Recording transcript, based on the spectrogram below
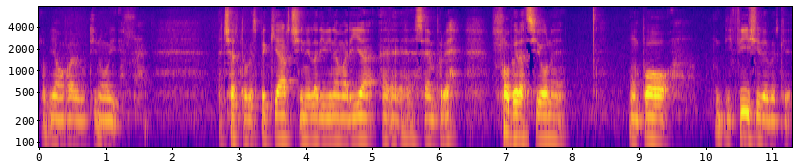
dobbiamo fare tutti noi. È certo che specchiarci nella Divina Maria è sempre un'operazione un po' difficile perché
